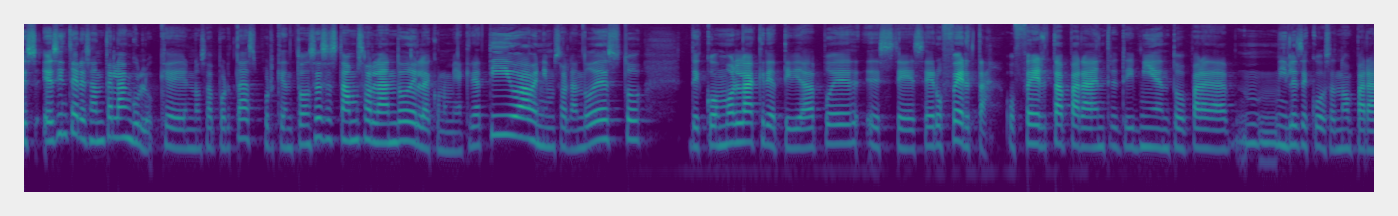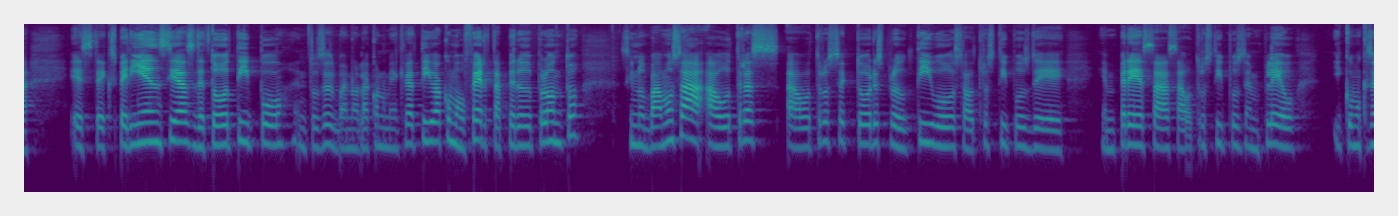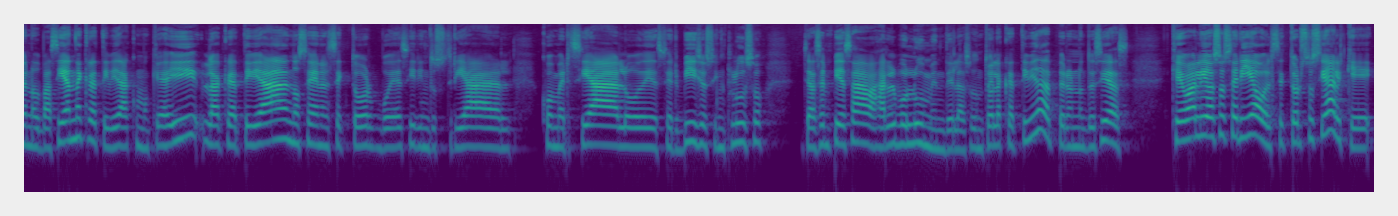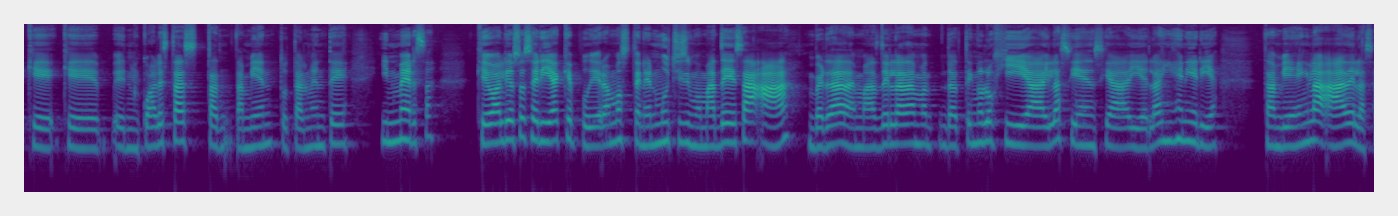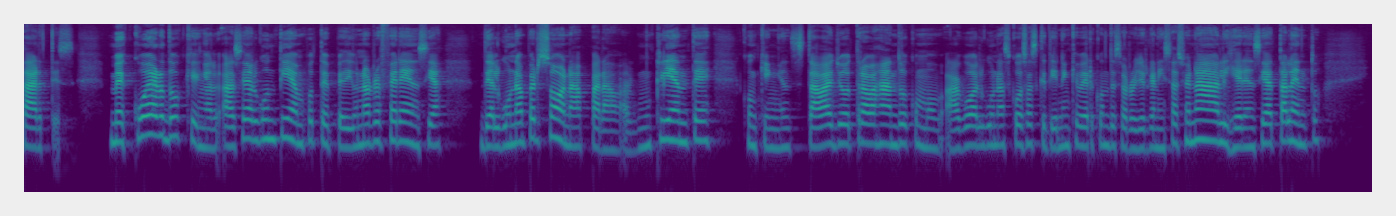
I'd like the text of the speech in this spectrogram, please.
es, es, interesante el ángulo que nos aportas, porque entonces estamos hablando de la economía creativa, venimos hablando de esto, de cómo la creatividad puede este, ser oferta, oferta para entretenimiento, para miles de cosas, ¿no? Para este, experiencias de todo tipo. Entonces, bueno, la economía creativa como oferta, pero de pronto, si nos vamos a, a, otras, a otros sectores productivos, a otros tipos de empresas, a otros tipos de empleo, y como que se nos vacían de creatividad, como que ahí la creatividad, no sé, en el sector, voy a decir, industrial, comercial o de servicios incluso, ya se empieza a bajar el volumen del asunto de la creatividad, pero nos decías, qué valioso sería, o el sector social, que, que, que en el cual estás también totalmente inmersa, qué valioso sería que pudiéramos tener muchísimo más de esa A, ¿verdad? Además de la, la tecnología y la ciencia y la ingeniería, también la A de las artes. Me acuerdo que hace algún tiempo te pedí una referencia de alguna persona para algún cliente con quien estaba yo trabajando, como hago algunas cosas que tienen que ver con desarrollo organizacional y gerencia de talento.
